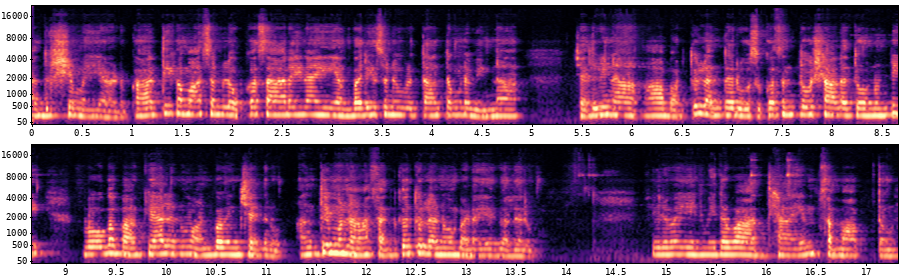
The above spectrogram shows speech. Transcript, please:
అదృశ్యమయ్యాడు. కార్తీక మాసంలో ఒక్కసారైనా ఈ అంబరీసుని వృత్తాంతమును విన్నా చదివిన ఆ భక్తులందరూ సుఖ సంతోషాలతో నుండి భోగ భాగ్యాలను అనుభవించెదరు. అంతిమున సద్గతులను బడయగలరు ఇరవై ఎనిమిదవ అధ్యాయం సమాప్తం.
